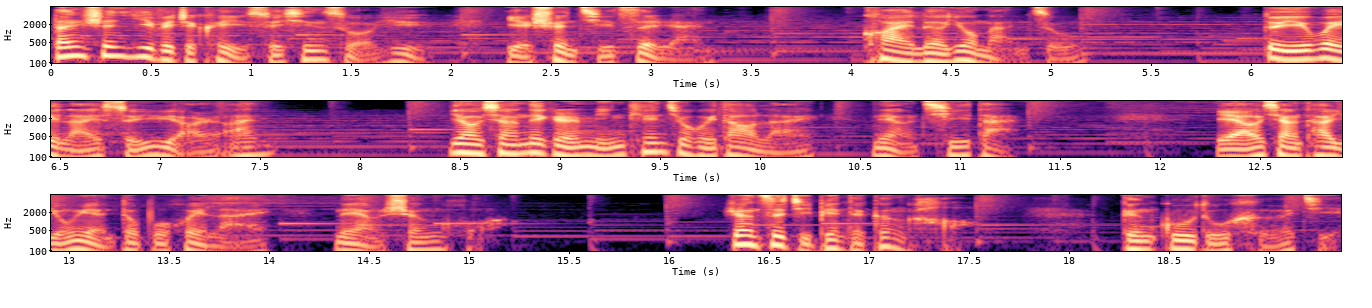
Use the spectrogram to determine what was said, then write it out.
单身意味着可以随心所欲，也顺其自然，快乐又满足。对于未来随遇而安，要像那个人明天就会到来那样期待，也要像他永远都不会来那样生活，让自己变得更好，跟孤独和解。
